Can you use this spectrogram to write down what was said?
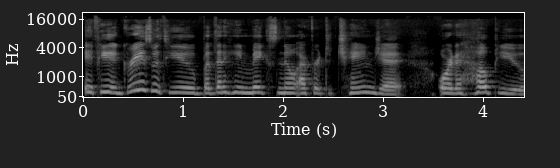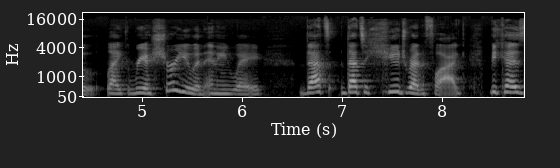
if he agrees with you, but then he makes no effort to change it or to help you, like reassure you in any way, that's that's a huge red flag because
